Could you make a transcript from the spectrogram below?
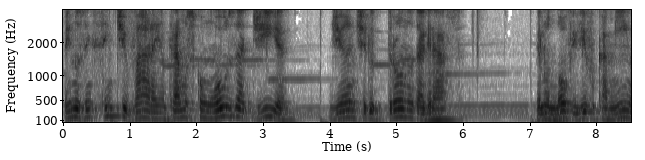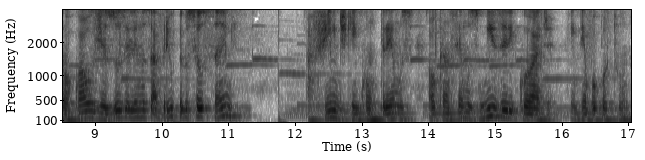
vem nos incentivar a entrarmos com ousadia diante do trono da graça, pelo novo e vivo caminho ao qual Jesus ele nos abriu pelo seu sangue a fim de que encontremos, alcancemos misericórdia em tempo oportuno.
